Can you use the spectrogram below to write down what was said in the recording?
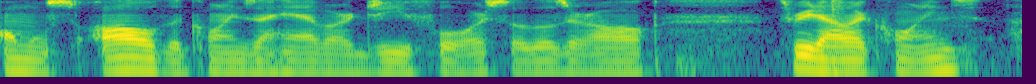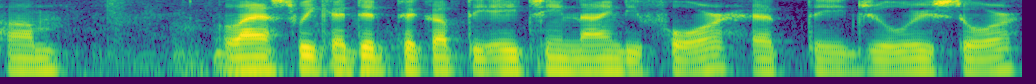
almost all of the coins I have are G4, so those are all $3 coins. Um, last week I did pick up the 1894 at the jewelry store.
